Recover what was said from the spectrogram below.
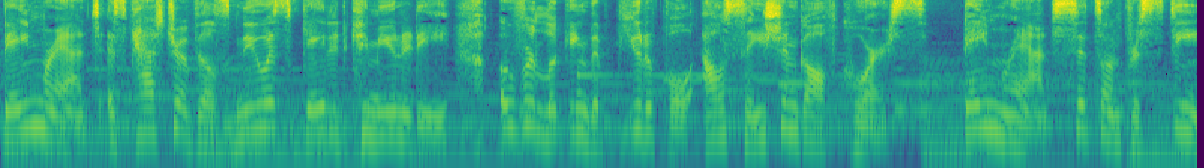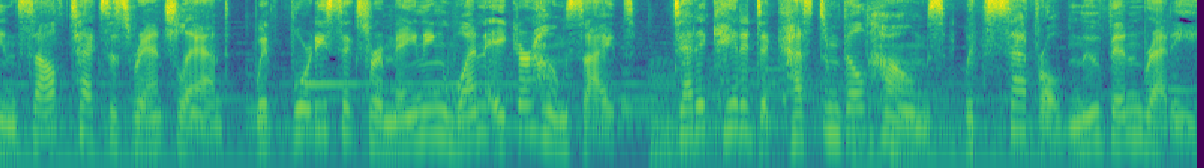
Bame Ranch is Castroville's newest gated community, overlooking the beautiful Alsatian Golf Course. Bame Ranch sits on pristine South Texas ranch land with 46 remaining one acre home sites dedicated to custom built homes with several move in ready.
